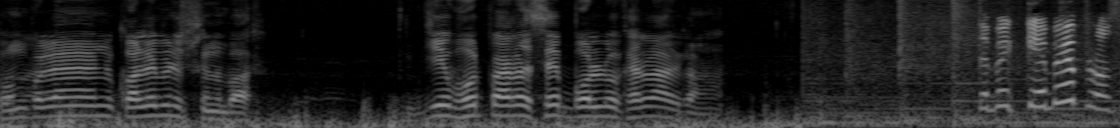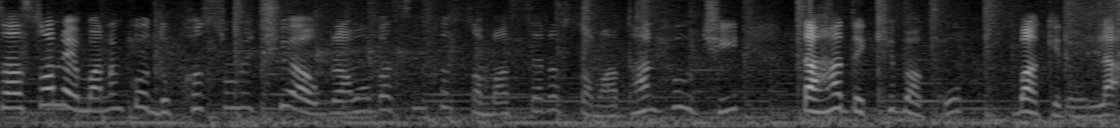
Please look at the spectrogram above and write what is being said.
କମ୍ପ୍ଲେନ୍ କଲେ ବି ନି ଶୁନ୍ବାର୍ ଯିଏ ଭୋଟ୍ ପାଇଲା ସେ ବଡ଼ ଲୋକ ହେଲା କାଣା ତେବେ କେବେ ପ୍ରଶାସନ ଏମାନଙ୍କ ଦୁଃଖ ଶୁଣୁଛି ଆଉ ଗ୍ରାମବାସୀଙ୍କ ସମସ୍ୟାର ସମାଧାନ ହେଉଛି ତାହା ଦେଖିବାକୁ ବାକି ରହିଲା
